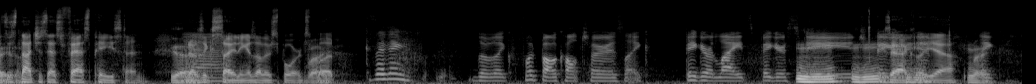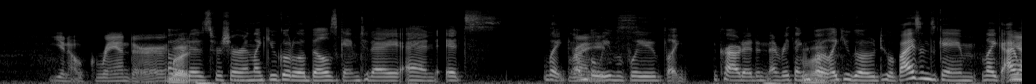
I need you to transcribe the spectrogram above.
Right. it's not just as fast paced and you know, as exciting as other sports. Right. But Because I think the like football culture is like bigger lights, bigger Mm-hmm, stage, bigger, exactly, yeah. Right. like you know, grander. Oh, Right. it is for sure. And like you go to a Bills game today, and it's like Right. unbelievably like crowded and everything. Right. But like you go to a Bison's game, like I Yeah.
